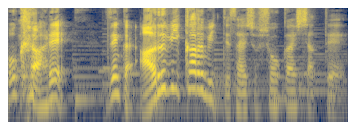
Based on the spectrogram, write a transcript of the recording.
僕あれ、前回アルビカルビって最初紹介しちゃって、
